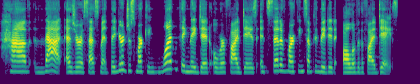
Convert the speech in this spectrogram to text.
have that as your assessment, then you're just marking one thing they did over five days instead of marking something they did all over the five days.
